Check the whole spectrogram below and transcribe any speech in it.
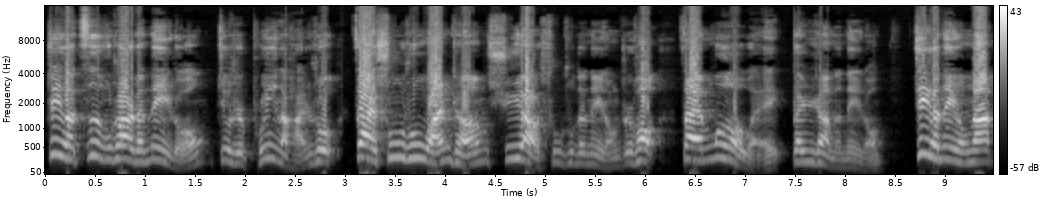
这个字符串的内容就是 print 函数在输出完成需要输出的内容之后，在末尾跟上的内容。这个内容呢，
